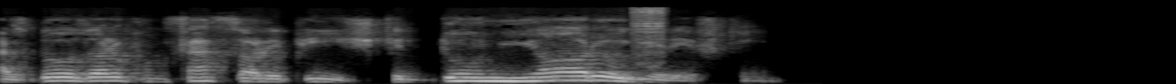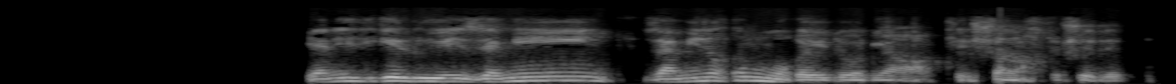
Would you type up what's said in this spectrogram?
از 2500 سال پیش که دنیا رو گرفتیم یعنی دیگه روی زمین زمین اون موقع دنیا که شناخته شده بود.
